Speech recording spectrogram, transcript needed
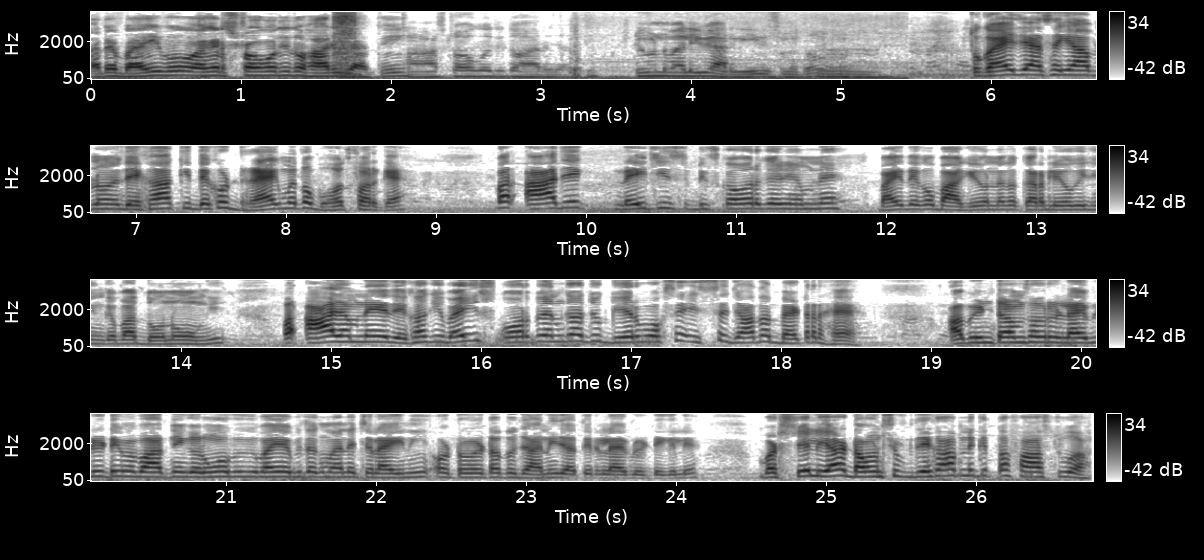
अरे भाई वो अगर स्टॉक होती तो हार ही जाती। हाँ स्टॉक होती तो हार ही जाती। ट्यून वाली भी हार गई इसमें तो। तो गाय जैसा कि आप लोगों ने देखा कि देखो ड्रैग में तो बहुत फ़र्क है। पर आज एक नई चीज़ डिस्कवर करी हमने। भाई देखो बाकियों ने तो कर ली होगी जिनके पास दोनों होंगी। पर आज हमने ये देखा कि भाई स्कॉर्पियन का जो गेयर बॉक्स है इससे ज़्यादा बेटर है। अब इन टर्म्स ऑफ़ रिलायबिलिटी में बात नहीं करूँगा क्योंकि भाई अभी तक मैंने चलाई नहीं और टोयोटा तो जानी जाती रिलायबिलिटी के लिए। बट स्टिल यार डाउन शिफ्ट देखा आपने कितना फास्ट हुआ?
